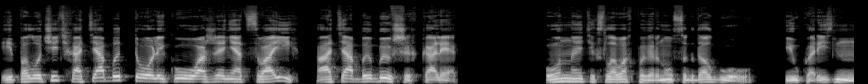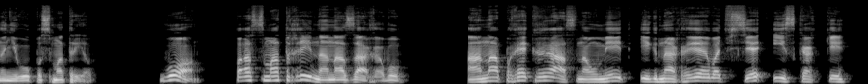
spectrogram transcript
и получить хотя бы толику уважения от своих, хотя бы бывших коллег». Он на этих словах повернулся к Долгову и укоризненно на него посмотрел. Вон, посмотри на Назарову. Она прекрасно умеет игнорировать все искорки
